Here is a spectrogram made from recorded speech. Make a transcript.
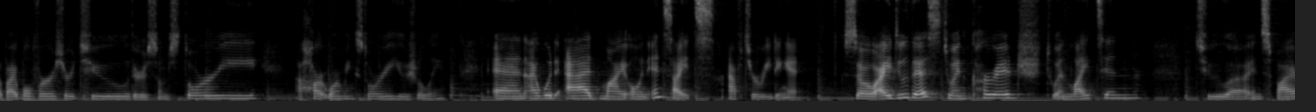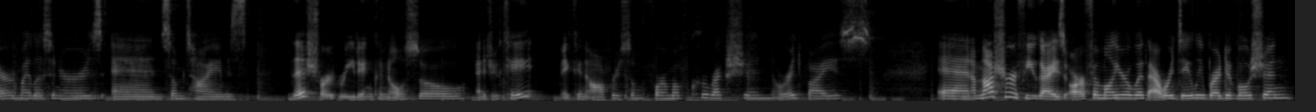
a Bible verse or two, there's some story, a heartwarming story usually, and I would add my own insights after reading it. So I do this to encourage, to enlighten, to uh, inspire my listeners, and sometimes this short reading can also educate. It can offer some form of correction or advice. And I'm not sure if you guys are familiar with our Daily Bread devotion.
